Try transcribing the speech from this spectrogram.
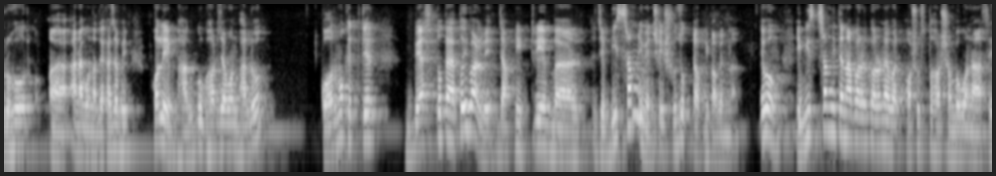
গ্রহর আনাগোনা দেখা যাবে। ফলে ভাগ্য ঘর যেমন ভালো, কর্মক্ষেত্রের ব্যস্ততা এতই বাড়বে যে আপনি যে বিশ্রাম নেবেন সেই সুযোগটা আপনি পাবেন না। এবং এই বিশ্রাম নিতে না পারার কারণে আবার অসুস্থ হওয়ার সম্ভাবনা আছে,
